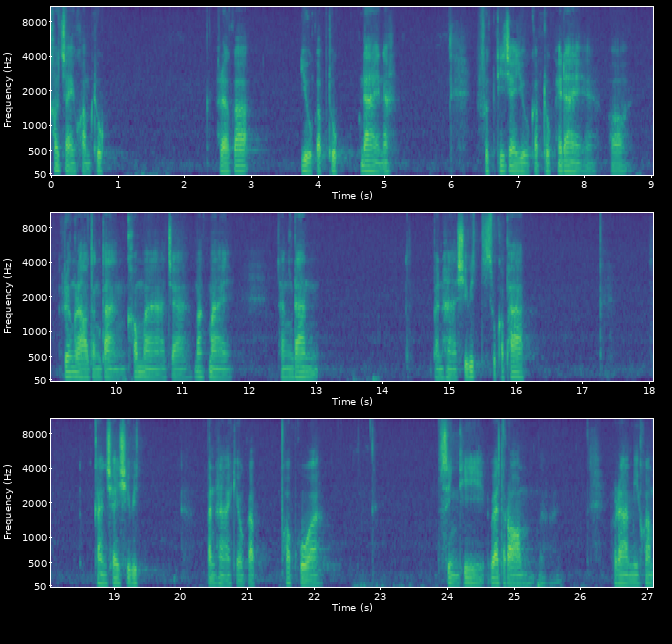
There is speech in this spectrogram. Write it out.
เข้าใจความทุกข์แล้วก็อยู่กับทุกข์ได้นะ ฝึกที่จะอยู่กับทุกข์ให้ได้ เพราะเรื่องราวต่างๆเข้ามาอาจจะมากมายทั้งด้านปัญหาชีวิตสุขภาพ การใช้ชีวิตปัญหาเกี่ยวกับ ครอบครัว สิ่งที่แวดล้อม เวลามีความ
